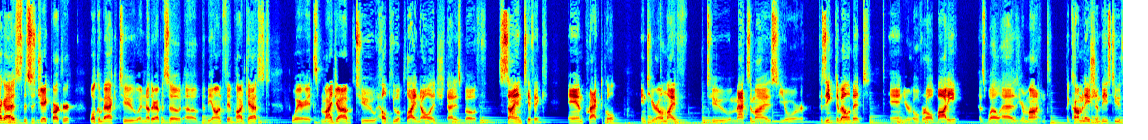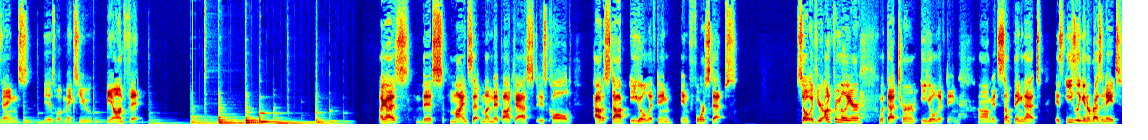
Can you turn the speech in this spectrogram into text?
Hi, guys. This is Jake Parker. Welcome back to another episode of the Beyond Fit podcast, where it's my job to help you apply knowledge that is both scientific and practical into your own life to maximize your physique development and your overall body, as well as your mind. The combination of these two things is what makes you beyond fit. Hi, guys. This Mindset Monday podcast is called How to Stop Ego Lifting in Four Steps. So, if you're unfamiliar with that term, ego lifting, um, it's something that is easily going to resonate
